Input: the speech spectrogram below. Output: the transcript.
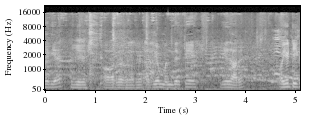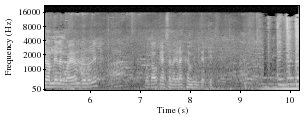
ले लिया है। ये। और अभी हम मंदिर के लिए जा रहे हैं। और ये टीका हमने लगवाया हम दोनों ने। बताओ कैसा लग रहा है कमेंट करके।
